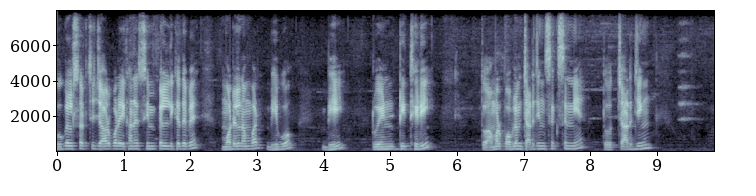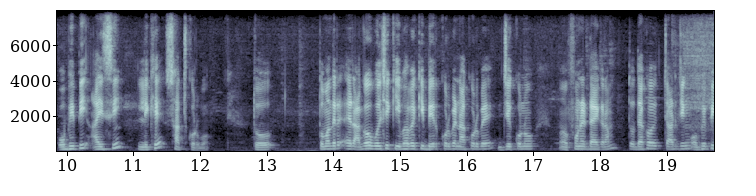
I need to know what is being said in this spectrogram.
গুগল সার্চে যাওয়ার পরে এখানে সিম্পল লিখে দেবে model number Vivo V twenty three তো আমার প্রবলেম চার্জিং সেকশন নিয়ে, তো চার্জিং ওভিপি আইসি লিখে সার্চ করব। তো তোমাদের এর আগেও বলছি কীভাবে কি বের করবে, না করবে, যে কোনো ফোনের ডায়াগ্রাম তো দেখো চার্জিং ওভিপি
